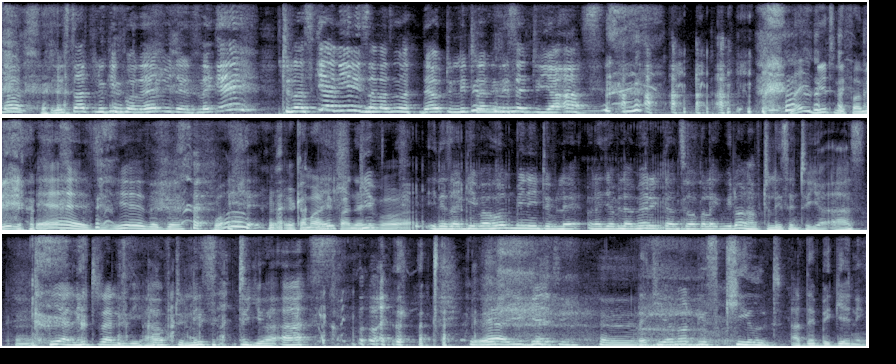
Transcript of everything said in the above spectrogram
now you start looking for the evidence. Like eh, tunasikia nini sa lazima they have to literally listen to your ass na hii bit ni familia. Yes yes okay. Wow. kama alifanya hivyo inaweza give a whole meaning to vile unajua vile americans wako like we don't have to listen to your ass here literally we have to listen to your ass like, where are you getting? Like you're not this skilled at the beginning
